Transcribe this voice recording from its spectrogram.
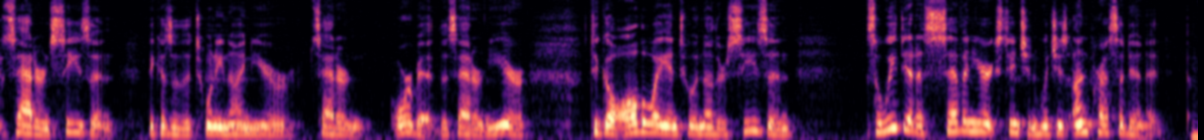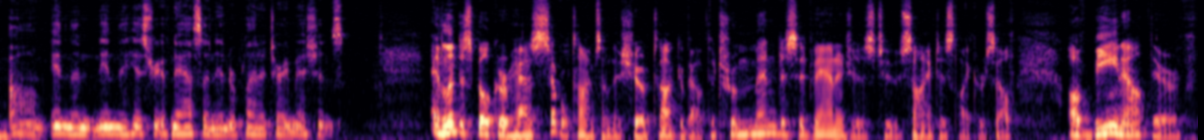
Saturn season because of the 29 year Saturn orbit, the Saturn year, to go all the way into another season. So we did a seven year extension, which is unprecedented um, in, the, in the history of NASA and interplanetary missions. And Linda Spilker has several times on this show talked about the tremendous advantages to scientists like herself of being out there th-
